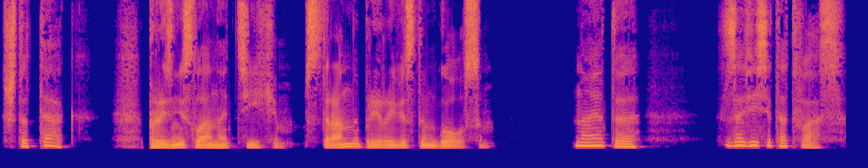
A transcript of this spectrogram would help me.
что так», — произнесла она тихим, странно прерывистым голосом. «Но это зависит от вас.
